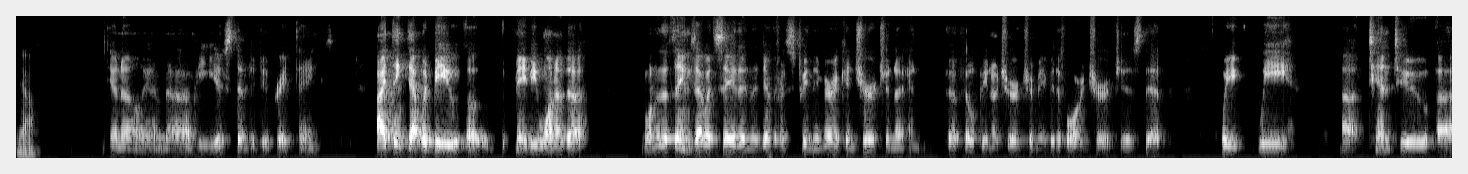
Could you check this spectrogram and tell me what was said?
Yeah you know, and uh, he used them to do great things. I think that would be uh, maybe one of the one of the things I would say then the difference between the American church and the, and the Filipino church, or maybe the foreign church, is that we we uh, tend to uh,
